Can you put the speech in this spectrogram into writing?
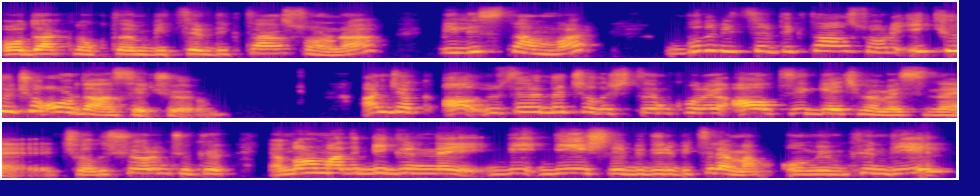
odak noktamı bitirdikten sonra bir listem var. Bunu bitirdikten sonra 2-3'ü oradan seçiyorum. Ancak üzerinde çalıştığım konuyu 6'yı geçmemesine çalışıyorum. Çünkü ya normalde bir günle bir, bir işle bir günü bitiremem. O mümkün değil.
